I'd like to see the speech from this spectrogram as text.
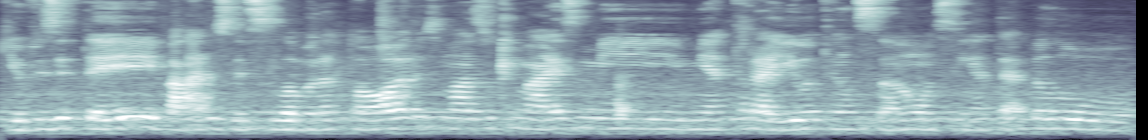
que eu visitei vários desses laboratórios, mas o que mais me, me atraiu atenção, assim, até pelo,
